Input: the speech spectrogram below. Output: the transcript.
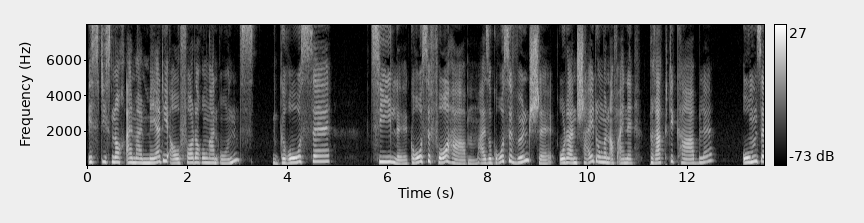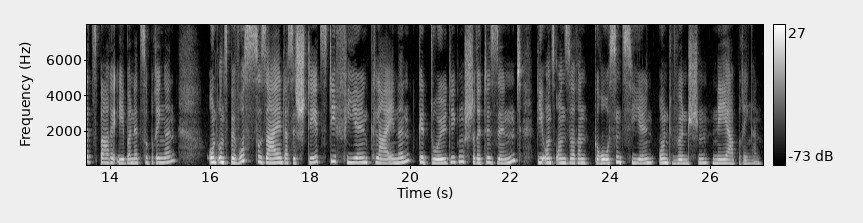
ist dies noch einmal mehr die Aufforderung an uns, große Ziele, große Vorhaben, also große Wünsche oder Entscheidungen auf eine praktikable, umsetzbare Ebene zu bringen und uns bewusst zu sein, dass es stets die vielen kleinen, geduldigen Schritte sind, die uns unseren großen Zielen und Wünschen näher bringen.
